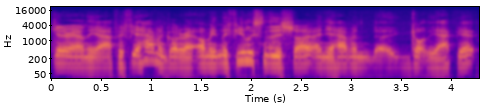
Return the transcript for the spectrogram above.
get around the app if you haven't got around. I mean, if you listen to this show and you haven't uh, got the app yet,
